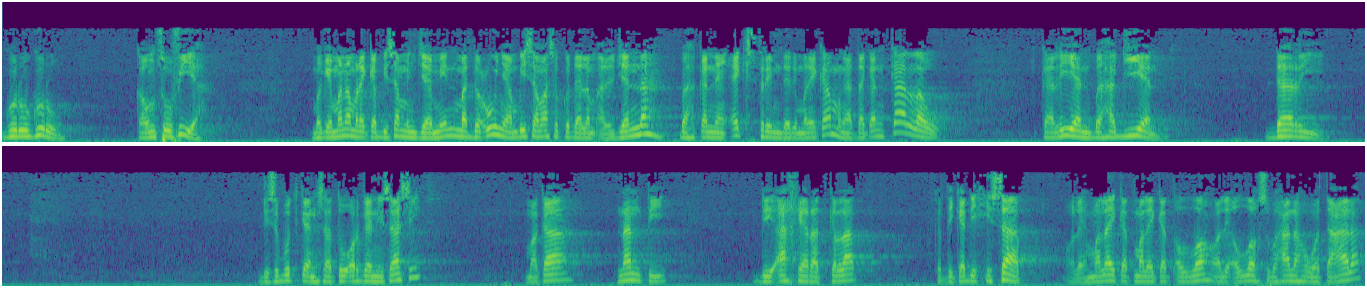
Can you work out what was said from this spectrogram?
guru-guru kaum sufiyah Bagaimana mereka bisa menjamin mad'unya bisa masuk ke dalam al-jannah? Bahkan yang ekstrim dari mereka mengatakan kalau kalian bahagian dari disebutkan satu organisasi maka nanti di akhirat kelak ketika dihisab oleh malaikat-malaikat Allah oleh Allah Subhanahu wa taala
